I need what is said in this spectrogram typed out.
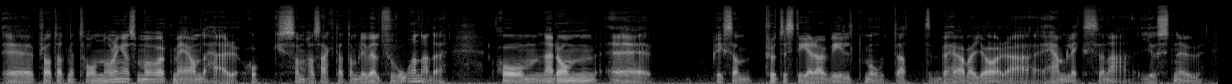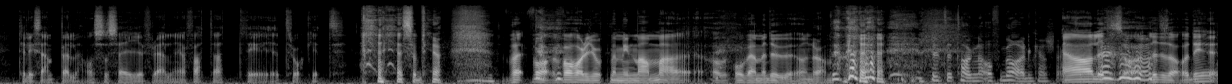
eh, pratat med tonåringar som har varit med om det här och som har sagt att de blir väldigt förvånade om när de liksom protesterar vilt mot att behöva göra hemläxorna just nu till exempel och så säger föräldern jag fattar att det är tråkigt. så blir de, vad, vad, vad, har du gjort med min mamma och, och vem är du undrar de. lite tagna off guard kanske? Ja, lite så. Lite så. Och det,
